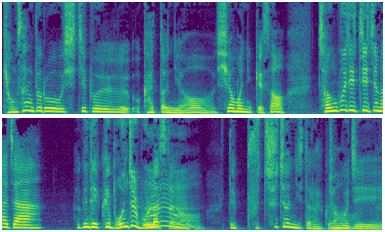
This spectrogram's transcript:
경상도로 시집을 갔더니요. 시어머님께서 전구지 찌짐하자. 근데 그게 뭔 줄 몰랐어요. 근데 부추전이더라고요. 전구지.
